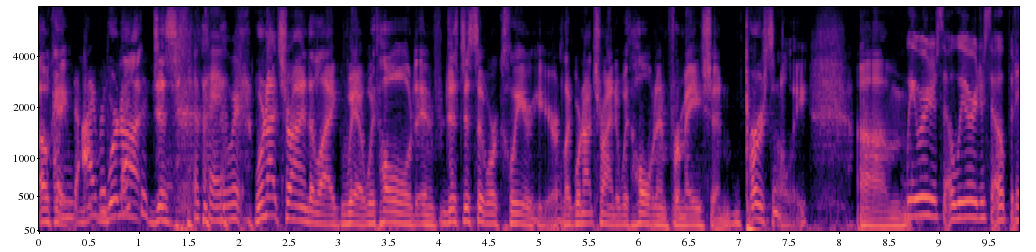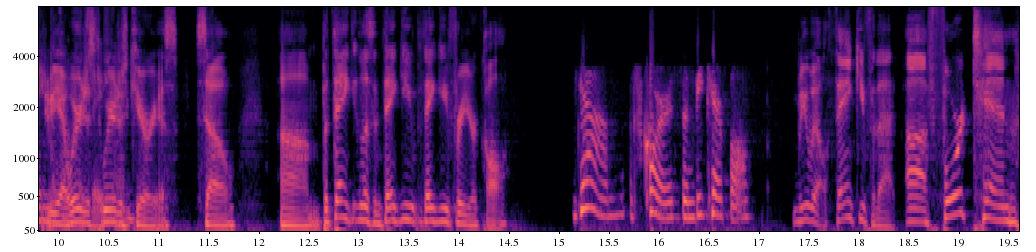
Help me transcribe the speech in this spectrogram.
Okay, and I we're not just. Okay, we're- we're not trying to like yeah, withhold and just just so we're clear here. Like we're not trying to withhold information personally. Um, We were just we were just opening. Yeah, we're just we're just curious. So, um, but thank you. Listen, thank you, thank you for your call. Yeah, of course, and be careful. We will. Thank you for that. Uh, 410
